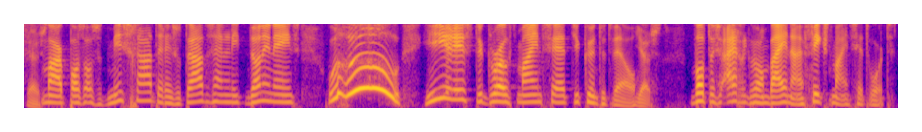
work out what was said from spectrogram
Juist. Maar pas als het misgaat, de resultaten zijn er niet, dan ineens, woehoe, hier is de growth mindset, je kunt het wel. Juist. Wat dus eigenlijk wel bijna een fixed mindset wordt.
